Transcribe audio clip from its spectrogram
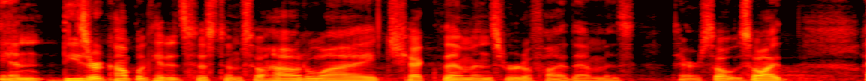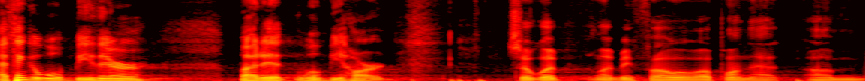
And these are complicated systems, so how do I check them and certify them as there? So, so I, I think it will be there, but it will be hard. So let, let me follow up on that, um,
